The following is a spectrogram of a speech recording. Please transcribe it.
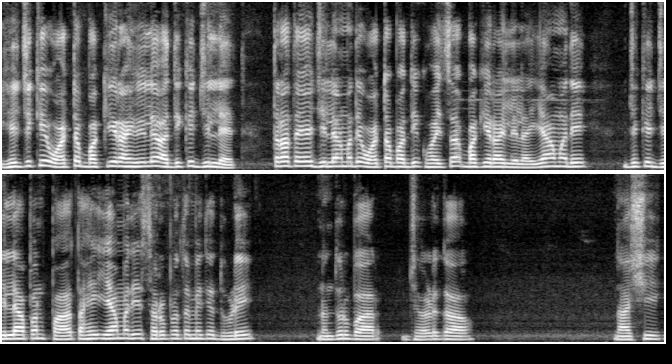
हे जे काही वाटप बाकी राहिलेले अधिक जिल्हे आहेत तर आता या जिल्ह्यांमध्ये वाटप अधिक व्हायचा बाकी राहिलेला आहे. यामध्ये जे काही जिल्हे आपण पाहत आहे यामध्ये सर्वप्रथम येते धुळे नंदुरबार जळगाव नाशिक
